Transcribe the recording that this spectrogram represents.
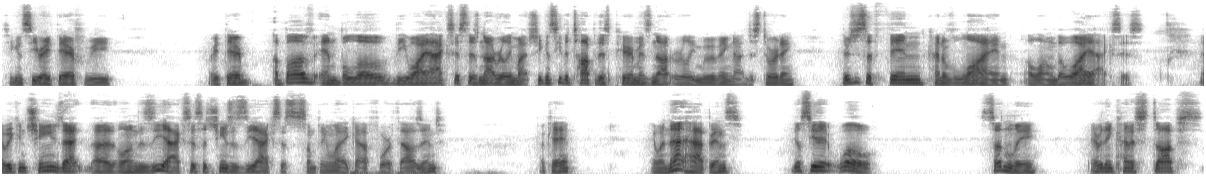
So you can see right there, if we, right there, above and below the y-axis, there's not really much. So you can see the top of this pyramid is not really moving, not distorting. There's just a thin kind of line along the y-axis. Now we can change that uh, along the z-axis. Let's change the z-axis to something like uh, 4,000. Okay? And when that happens, you'll see that, whoa, suddenly everything kind of stops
